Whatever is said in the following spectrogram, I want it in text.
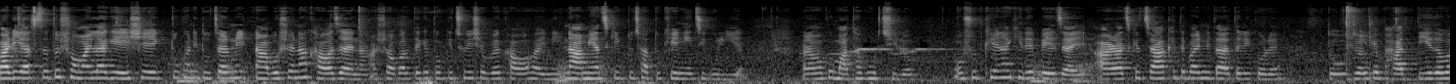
বাড়ি আসতে তো সময় লাগে, এসে একটুখানি দু চার মিনিট না বসে না খাওয়া যায় না। আর সকাল থেকে তো কিছুই সেভাবে খাওয়া হয়নি। না, আমি আজকে একটু ছাতু খেয়ে নিয়েছি গুলিয়ে। কারণ আমার খুব মাথা ঘুরছিল। ওষুধ খেয়ে না খিদে পেয়ে যায়। আর আজকে চা খেতে পারিনি তাড়াতাড়ি করে। তো উজ্জ্বলকে ভাত দিয়ে দেবো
